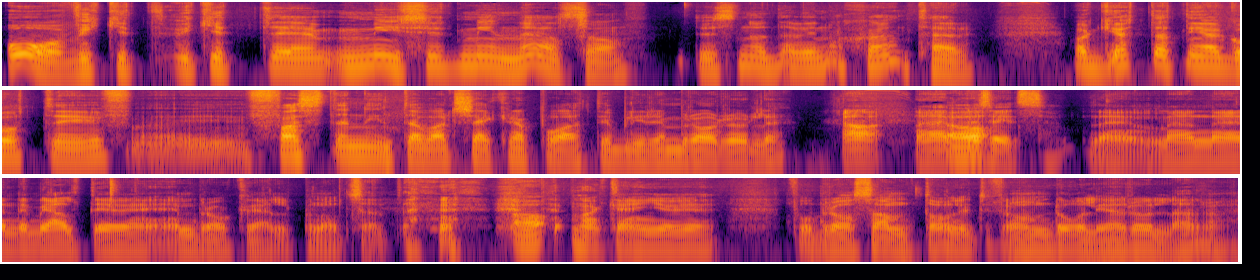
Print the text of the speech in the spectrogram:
Åh, vilket, vilket eh, mysigt minne alltså. Det snuddar vid något skönt här. Vad gött att ni har gått eh, eh, fastän ni inte har varit säkra på att det blir en bra rulle. Ja, nej, Ja. precis. Men eh, det blir alltid en bra kväll på något sätt. Ja, Man kan ju få bra samtal utifrån dåliga rullar.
